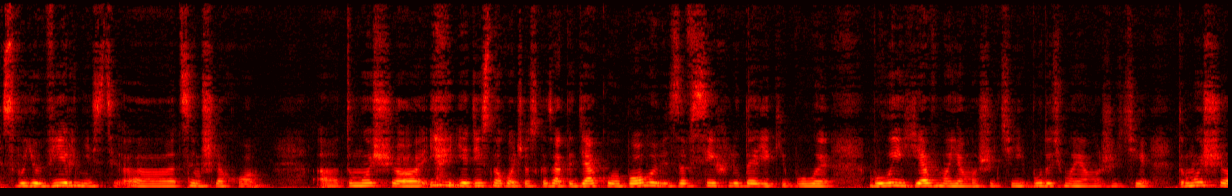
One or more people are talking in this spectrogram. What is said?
свою вірність е, цим шляхом. Е, тому що я дійсно хочу сказати дякую Богові за всіх людей, які були, були є в моєму житті, будуть в моєму житті, тому що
